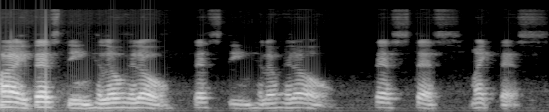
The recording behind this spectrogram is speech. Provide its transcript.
Hi, testing. Hello, hello. Testing. Hello, hello. Test, test. Mic test.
